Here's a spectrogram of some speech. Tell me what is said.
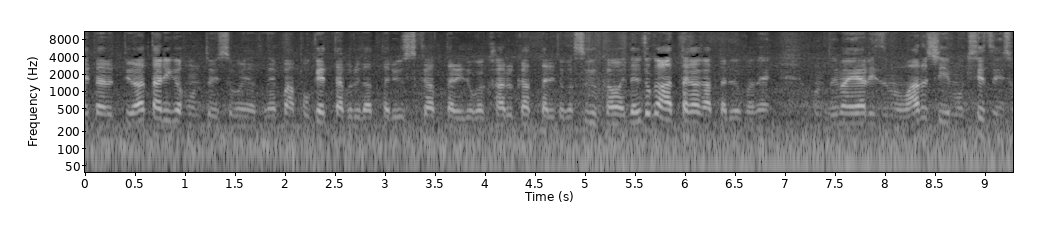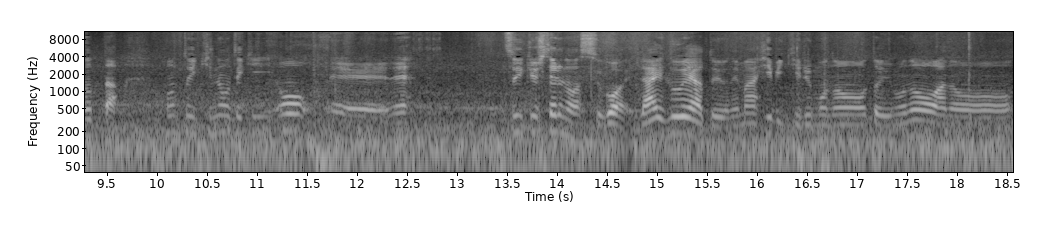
えてあるっていうあたりが本当にすごいなとね、まあ、ポケッタブルだったり薄かったりとか軽かったりとかすぐ乾いたりとかあったかかったりとかね。本当にまあエアリズムもあるしもう季節に沿った本当に機能的を、えーね追求してるのはすごい。ライフウェアというね、まあ、日々着るものというものを、あの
